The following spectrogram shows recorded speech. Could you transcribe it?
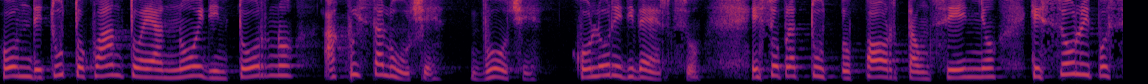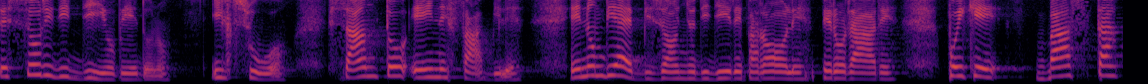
onde tutto quanto è a noi d'intorno acquista luce, voce, colore diverso e soprattutto porta un segno che solo i possessori di Dio vedono, il suo, santo e ineffabile. E non vi è bisogno di dire parole per orare, poiché basta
